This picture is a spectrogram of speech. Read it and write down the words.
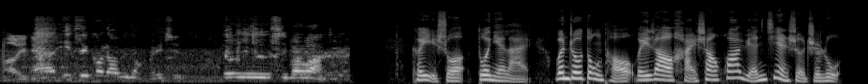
好一点。一天搞两百多回去，都十八万。可以说，多年来，温州洞头围绕海上花园建设之路，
